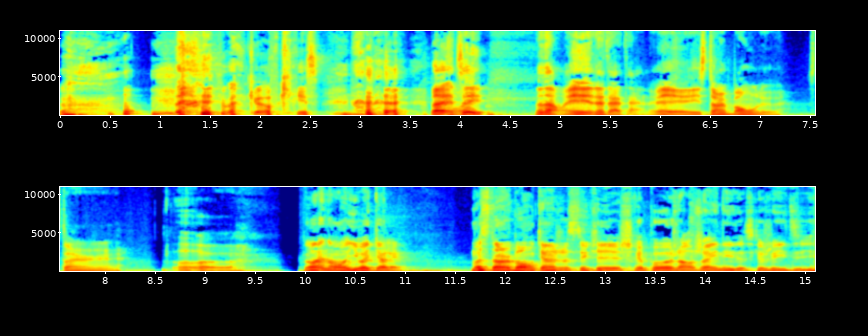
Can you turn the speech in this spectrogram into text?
D'accord, Chris. ben, tu sais, non, non, attends, attends, c'est un bon, là. C'est un... Euh, Ouais, non, il va être correct. Moi, c'est un bon quand je sais que je serais pas genre gêné de ce que j'ai dit.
